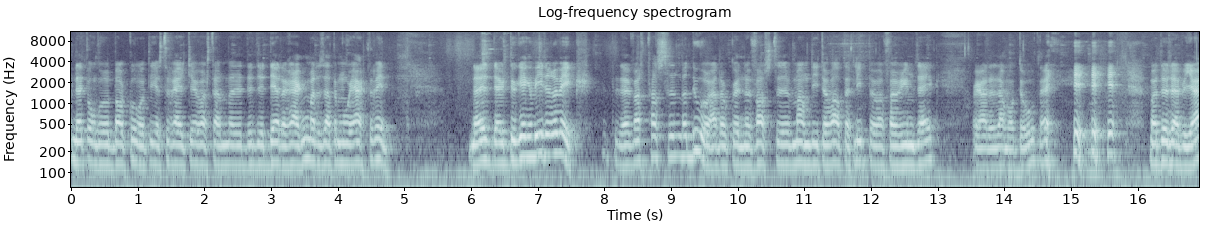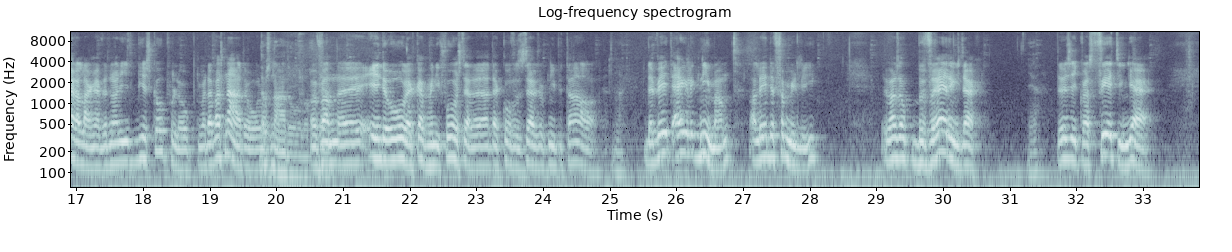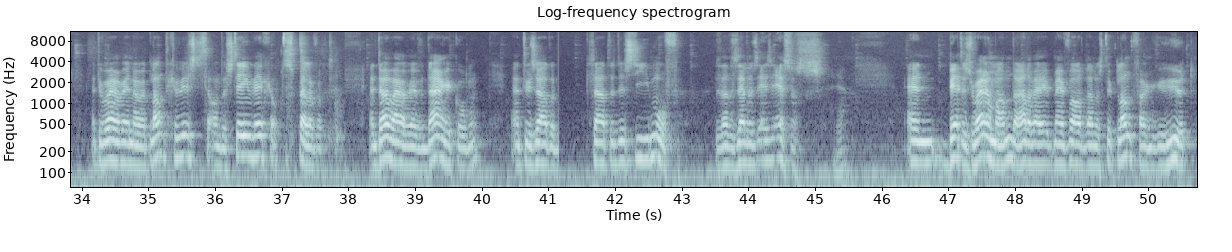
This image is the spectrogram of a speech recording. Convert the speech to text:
Net onder het balkon, het eerste rijtje, was dan eh, de, de derde rang, maar er zat er mooi achterin. Nee, toen gingen we iedere week. Er was vast een Madoer, had ook een vaste man die er altijd liep, dat was van Riemdijk. Maar ja, dat is allemaal dood, hè. maar dus hebben we jarenlang hebben we nog niet de bioscoop gelopen, maar dat was na de oorlog. Dat was na de oorlog. Maar van eh, in de oorlog kan ik me niet voorstellen, dat, dat konden ze thuis ook niet betalen. Nee. Dat weet eigenlijk niemand, alleen de familie. Het was ook bevrijdingsdag. Ja. Dus ik was 14 jaar. En toen waren wij naar het land geweest, aan de Steenweg op de Spelvert. En daar waren wij vandaan gekomen. En toen zaten, zaten dus die mof. Er zaten zelfs SS'ers. Ja. En Bertus Warman, daar hadden wij mijn vader dan een stuk land van gehuurd.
